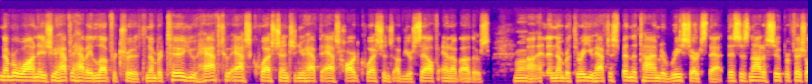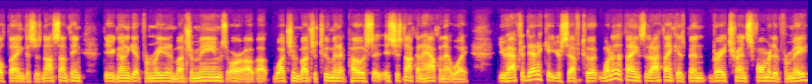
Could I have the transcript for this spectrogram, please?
number one is you have to have a love for truth. Number two, you have to ask questions and you have to ask hard questions of yourself and of others. Wow. Uh, and then number three, you have to spend the time to research that. This is not a superficial thing. This is not something that you're going to get from reading a bunch of memes or uh, uh, watching a bunch of two minute posts. It's just not going to happen that way you have to dedicate yourself to it. One of the things that I think has been very transformative for me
